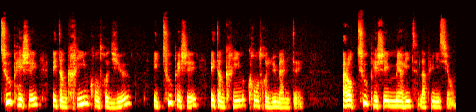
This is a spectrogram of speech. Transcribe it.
Tout péché est un crime contre Dieu et tout péché est un crime contre l'humanité. Alors tout péché mérite la punition.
